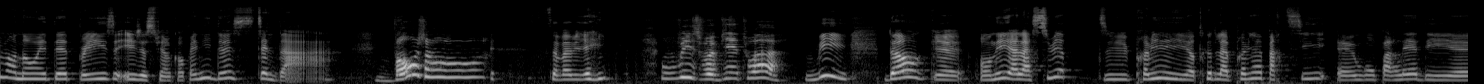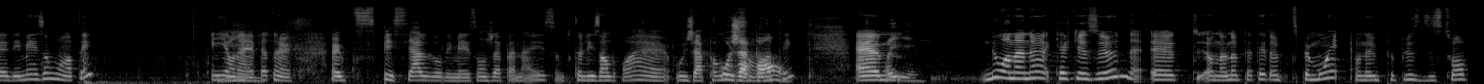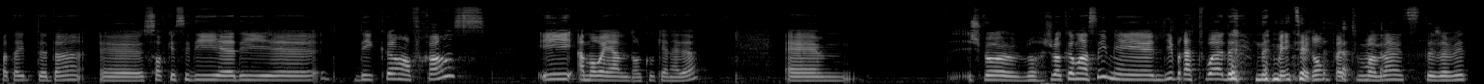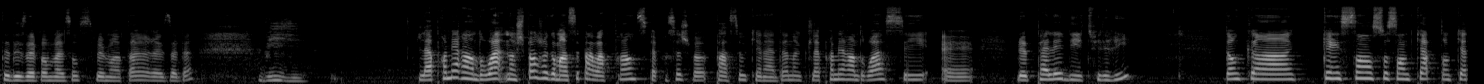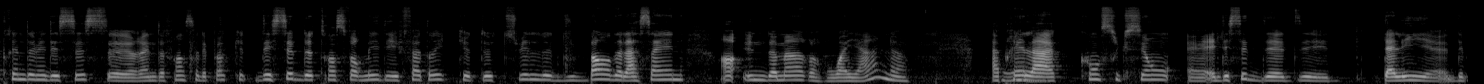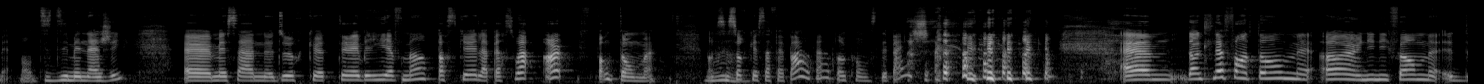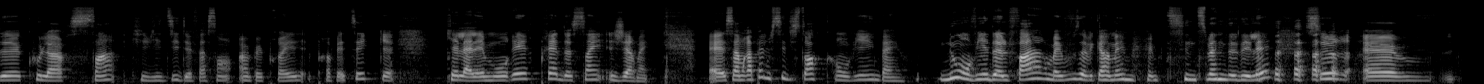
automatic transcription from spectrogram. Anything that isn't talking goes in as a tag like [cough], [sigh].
Mon nom est Ted Breeze et je suis en compagnie de Zelda. Bonjour! Ça va bien? Oui, je vais bien, toi? Oui! Donc, euh, on est à la suite du premier, en tout cas de la première partie euh, où on parlait des, euh, des maisons hantées. Et on avait fait un, un petit spécial sur des maisons japonaises, en tout cas les endroits au Japon Au sont Japon. hantés. Oui. Nous, on en a quelques-unes. euh, on en a peut-être un petit peu moins. On a un peu plus d'histoire peut-être dedans. euh, sauf que c'est des, euh, des, euh, des cas en France et à Montréal, donc au Canada. Je, vais, je vais commencer, mais libre à toi de, [laughs] de m'interrompre à tout moment si t'as jamais t'as des informations supplémentaires, Zada. Oui. La première endroit, non, je pense que je vais commencer par la France, puis après ça, je vais passer au Canada. Donc, la première endroit, c'est le Palais des Tuileries. Donc, en 1564, donc Catherine de Médicis, euh, reine de France à l'époque, décide de transformer des fabriques de tuiles du bord de la Seine en une demeure royale. Après la construction, euh, elle décide de- de- d'aller, euh, bon, d'y déménager. Euh, mais ça ne dure que très brièvement parce qu'elle aperçoit un fantôme. Donc, c'est Mm. sûr que ça fait peur, hein? donc on se dépêche. [laughs] Euh, donc, le fantôme a un uniforme de couleur sang qui lui dit de façon un peu pro- prophétique qu'elle allait mourir près de Saint-Germain. Euh, ça me rappelle aussi l'histoire qu'on vient, ben, nous, on vient de le faire, mais vous avez quand même [laughs] un petit, une semaine de délai [laughs] sur euh,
